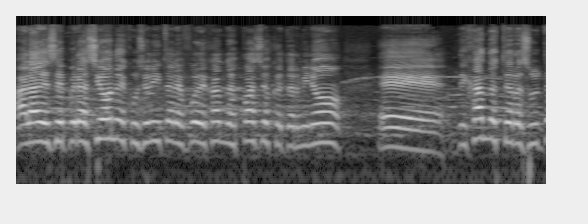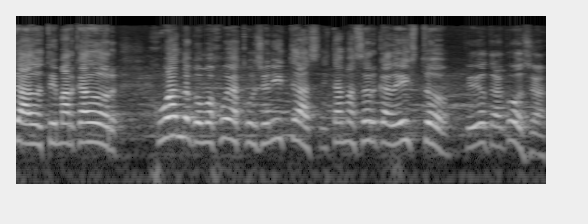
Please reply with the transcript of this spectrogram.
A la desesperación, excursionista le fue dejando espacios que terminó eh, dejando este resultado, este marcador. Jugando como juega excursionistas, está más cerca de esto que de otra cosa.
